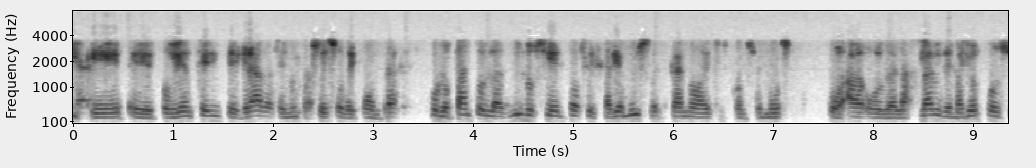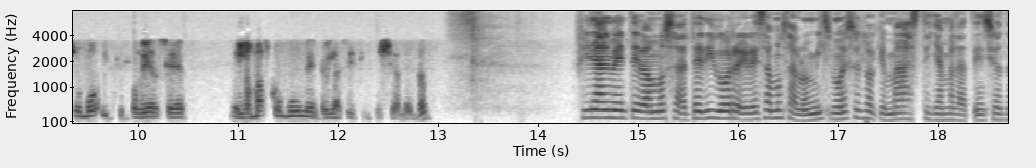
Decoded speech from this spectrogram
y que eh, podrían ser integradas en un proceso de compra. Por lo tanto, las 1.200 estaría muy cercano a esos consumos o, a, de las claves de mayor consumo y que podrían ser de lo más común entre las instituciones, ¿no? Finalmente vamos a, te digo, regresamos a lo mismo, eso es lo que más te llama la atención.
